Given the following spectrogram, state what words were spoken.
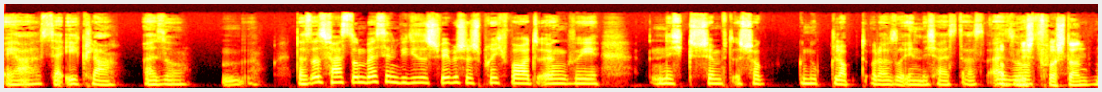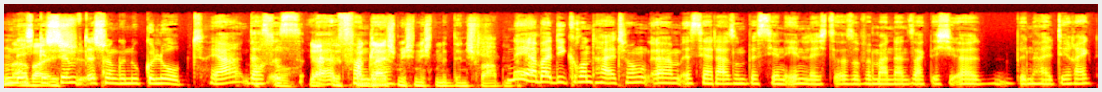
ja, ist ja eh klar. Also das ist fast so ein bisschen wie dieses schwäbische Sprichwort irgendwie nicht geschimpft ist schon genug gelobt oder so ähnlich heißt das. Also Hab nichts verstanden, nicht aber geschimpft ich, ist schon genug gelobt, ja. Das so. ist ja, äh, jetzt vergleich mich nicht mit den Schwaben. Nee, aber die Grundhaltung ähm, ist ja da so ein bisschen ähnlich. Also wenn man dann sagt, ich äh, bin halt direkt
